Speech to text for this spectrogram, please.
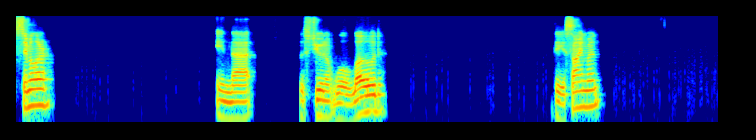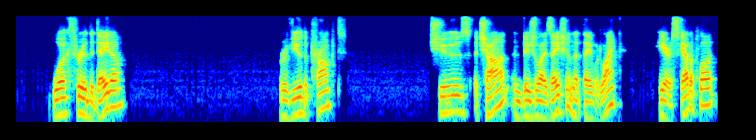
similar in that the student will load the assignment, work through the data, review the prompt, choose a chart and visualization that they would like. Here, a scatter plot.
